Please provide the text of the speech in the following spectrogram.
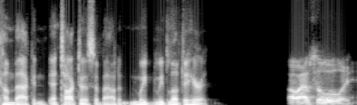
come back and, and talk to us about it. We'd we'd love to hear it. Oh, absolutely.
